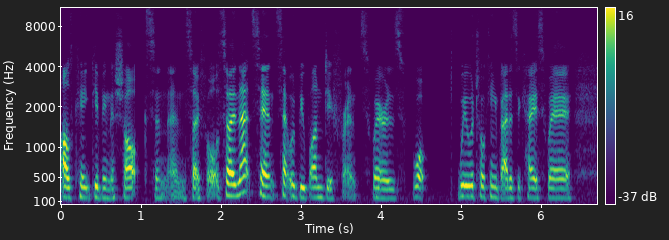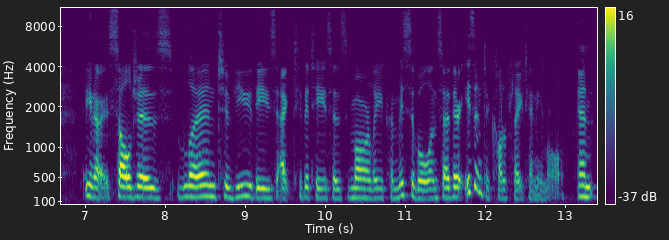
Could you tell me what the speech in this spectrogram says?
I'll keep giving the shocks and, and so forth. So, in that sense, that would be one difference. Whereas what we were talking about is a case where you know, soldiers learn to view these activities as morally permissible, and so there isn't a conflict anymore. And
